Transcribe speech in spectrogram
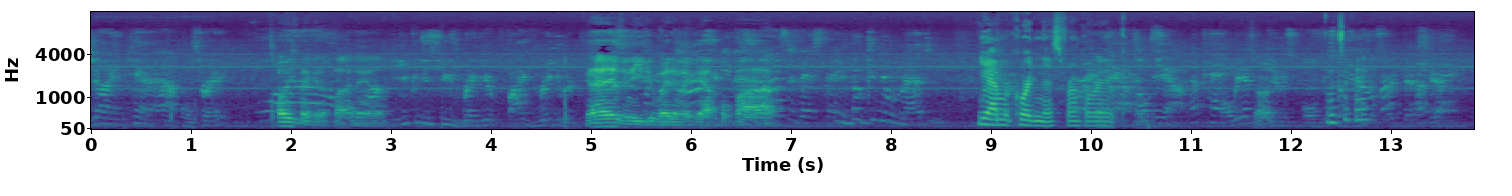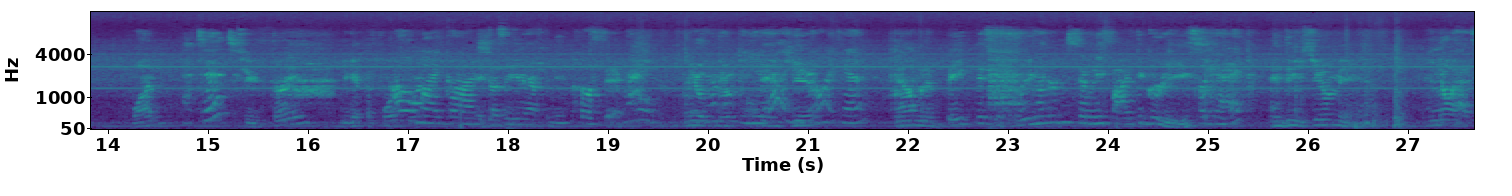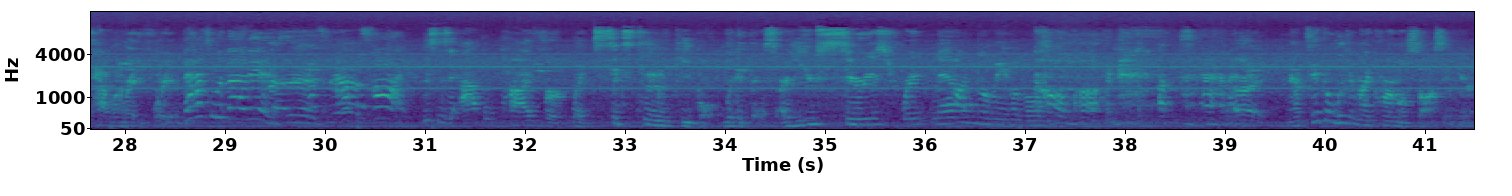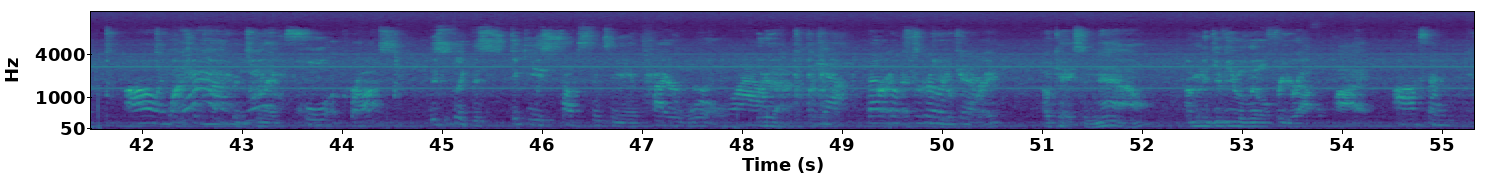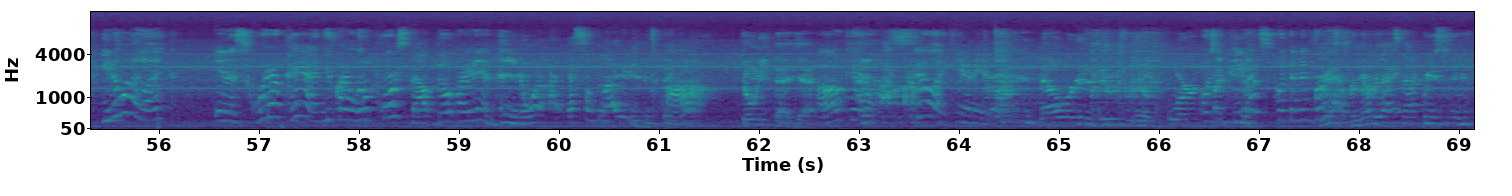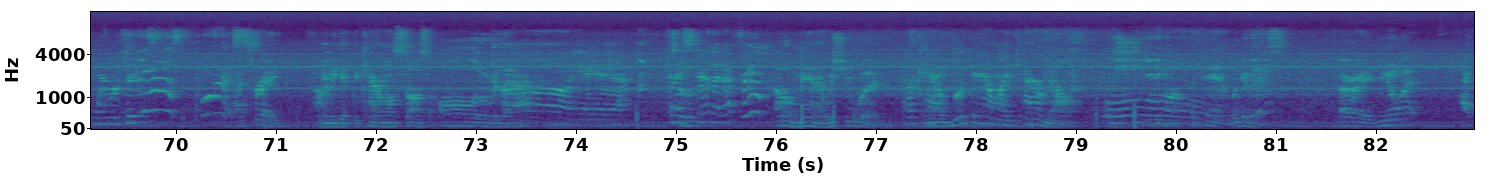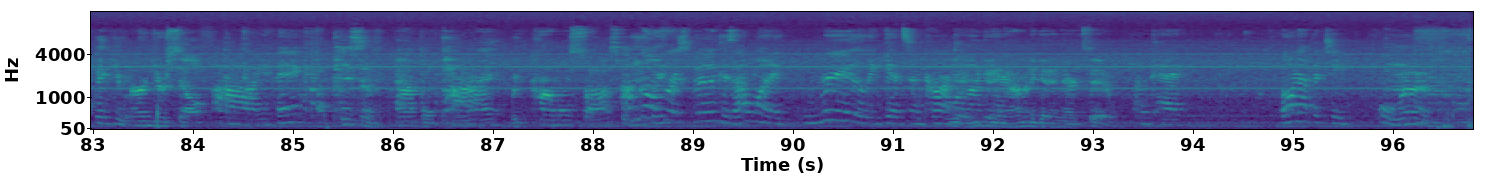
giant can of apples, right? Oh, he's making a pie now. You can just use regular five regular. That is an easy way to make apple pie. What is this thing? Can you imagine? Yeah, I'm recording this for Uncle Rick. Apples. Yeah. Okay. All we have Sorry. to do is fold It's these okay. over like this. Okay. Yeah. One, That's it? two, three. You get the fourth Oh one. my gosh. It doesn't even have to be perfect. You, you, Yeah, thank you you. know I. Now I'm gonna bake this at 375 degrees. Okay. And Denise, you know me. You know I had to have one ready for you. That's what that 16 people. Look at this. Are you serious right now? Unbelievable. Come on. Alright, now take a look at my caramel sauce in here. Oh, and Watch what happens when I pull across. This is like the stickiest substance in the entire world. Wow. Look at that. Yeah, that Alright, looks that's really good. Right? Okay, so now I'm gonna give you a little for your apple pie. Awesome. You know what I like? In a square pan, you've got a little pour spout built right in. Hey, you know what? I, that's something I didn't even think Ah. of. Don't eat that yet. Pour Oh, peanuts. Put them in first. Yeah, remember that snack we used to eat when we were kids? Yes, of course. That's right. I'm gonna get the caramel sauce all over that. Oh, yeah, yeah, yeah. Can I stir that up for you? Oh man, I wish you would. Okay. Now look at how my caramel is sheeting off the pan. Look at this. All right, you know what? I think you earned yourself Oh, you think? a piece of apple pie with caramel sauce. What I'm going think? for a spoon because I want to really get some caramel Yeah, you get in there. I'm gonna get in there too. Okay. Bon appetit. um ano.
